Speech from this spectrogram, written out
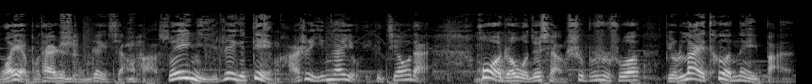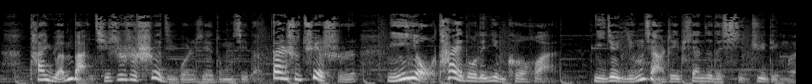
我也不太认同这个想法，所以你这个电影还是应该有一个交代，或者我就想是不是说，比如赖特那一版，它原版其实是设计过这些东西的，但是确实你有太多的硬科幻。你就影响这片子的喜剧定位，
